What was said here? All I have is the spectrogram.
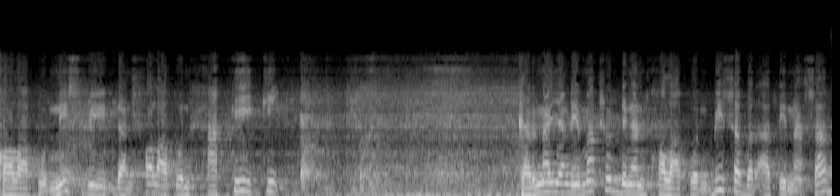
Kholapun nisbi dan kholapun hakiki karena yang dimaksud dengan kholapun bisa berarti nasab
